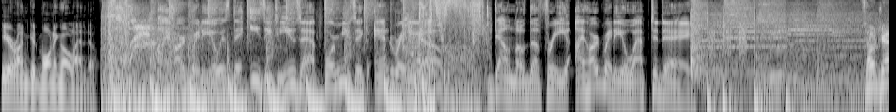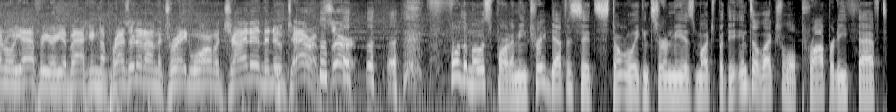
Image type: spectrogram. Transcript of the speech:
here on Good Morning Orlando. iHeartRadio is the easy to use app for music and radio. Download the free iHeartRadio app today. So, General Yaffee, are you backing the president on the trade war with China and the new tariffs, sir? For the most part, I mean, trade deficits don't really concern me as much, but the intellectual property theft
